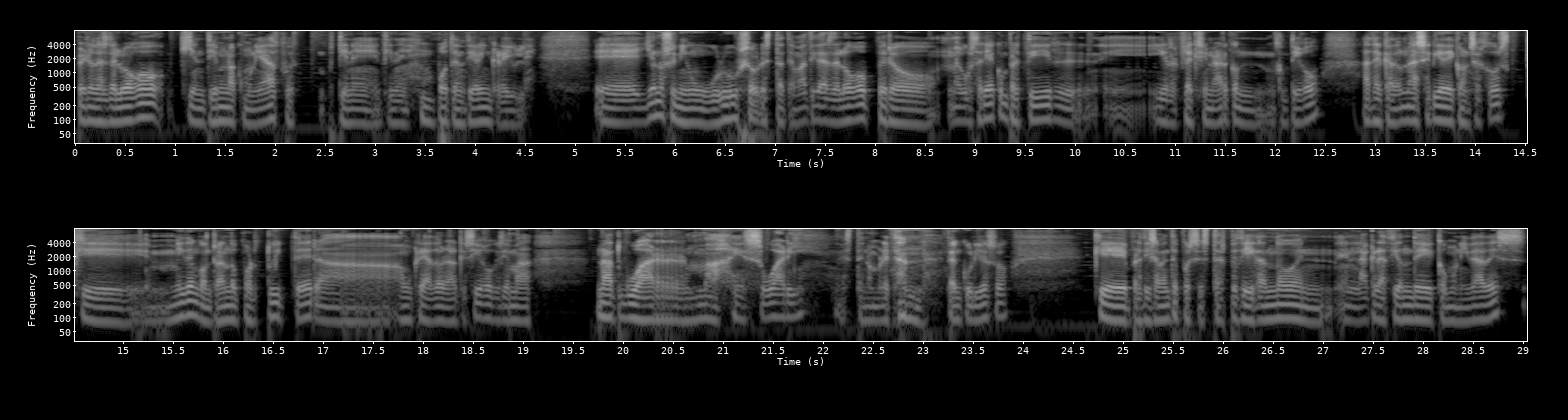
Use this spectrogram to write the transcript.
pero desde luego quien tiene una comunidad pues tiene, tiene un potencial increíble. Eh, yo no soy ningún gurú sobre esta temática, desde luego, pero me gustaría compartir y, reflexionar contigo acerca de una serie de consejos que me he ido encontrando por Twitter a, un creador al que sigo que se llama Natwar Maheswari, este nombre tan, tan curioso, que precisamente pues se está especializando en, la creación de comunidades,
